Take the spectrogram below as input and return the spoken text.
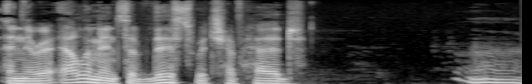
And there are elements of this which have had uh,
